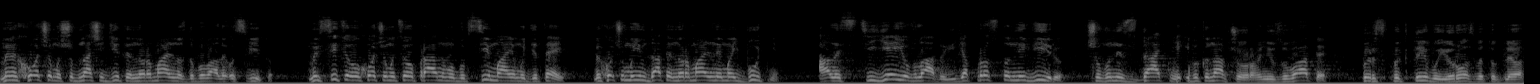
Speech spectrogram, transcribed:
Ми хочемо, щоб наші діти нормально здобували освіту. Ми всі цього хочемо, цього прагнемо, бо всі маємо дітей. Ми хочемо їм дати нормальне майбутнє. Але з тією владою я просто не вірю, що вони здатні і виконавчо організувати перспективу і розвиток для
